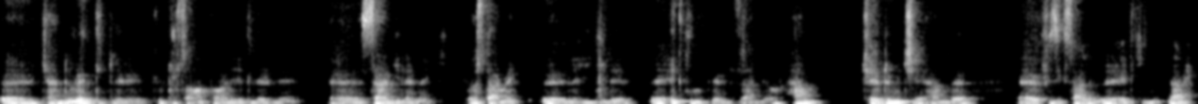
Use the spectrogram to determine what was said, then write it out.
e, kendi ürettikleri kültür sanat faaliyetlerini e, sergilemek, göstermekle ilgili e, etkinlikleri düzenliyor. Hem çevrim içi hem de fiziksel etkinlikler.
